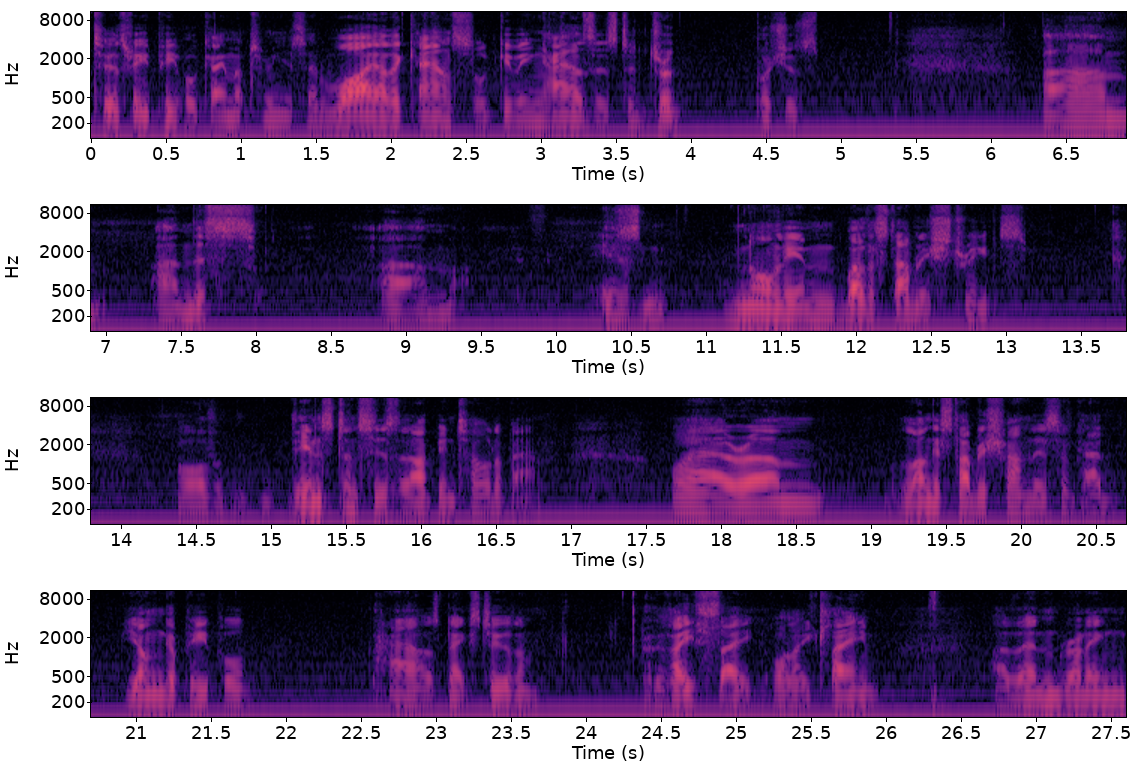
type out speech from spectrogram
two or three people came up to me and said, "Why are the council giving houses to drug pushers?" Um, and this um, is normally in well-established streets, or the, instances that I've been told about, where um, long-established families have had younger people housed next to them, who they say or they claim are then running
